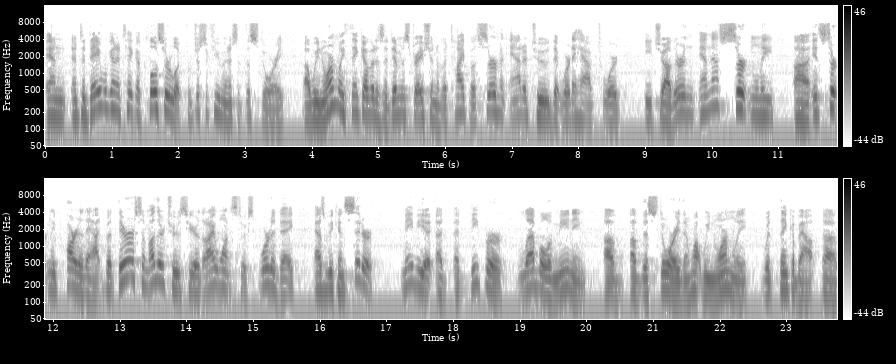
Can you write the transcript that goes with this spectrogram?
And, and today we're going to take a closer look for just a few minutes at this story. Uh, we normally think of it as a demonstration of a type of servant attitude that we're to have toward each other, and, and that's certainly uh, it's certainly part of that. But there are some other truths here that I want us to explore today as we consider maybe a, a, a deeper level of meaning of, of this story than what we normally would think about. Uh,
